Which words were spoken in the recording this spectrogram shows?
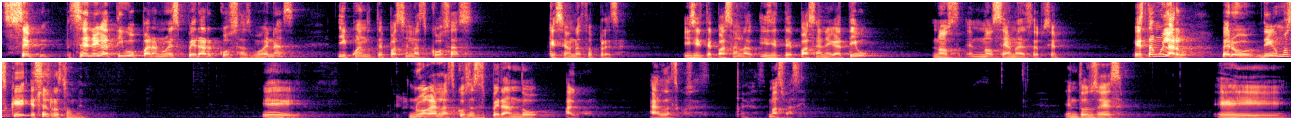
sé, negativo para no esperar cosas buenas y cuando te pasen las cosas, que sea una sorpresa. Y si te, pasan y si te pasa negativo, no, no sea una decepción. Está muy largo, pero digamos que es el resumen. Eh, no hagas las cosas esperando algo. Haz las cosas. Más fácil. Entonces, eh,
